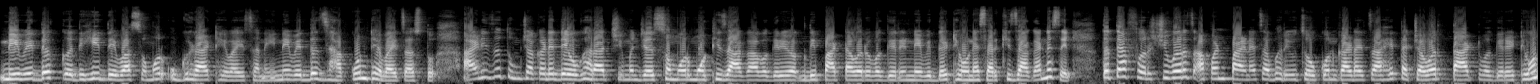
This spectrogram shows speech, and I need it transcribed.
नैवेद्य कधीही देवासमोर उघडा ठेवायचा नाही. नैवेद्य झाकून ठेवायचा असतो. आणि जर तुमच्याकडे देवघराची म्हणजे समोर मोठी जागा वगैरे अगदी पाटावर वगैरे नैवेद्य ठेवण्यासारखी जागा नसेल तर त्या फरशीवरच आपण पाण्याचा भरीव चौकोन काढायचा आहे. त्याच्यावर ताट वगैरे ठेवून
